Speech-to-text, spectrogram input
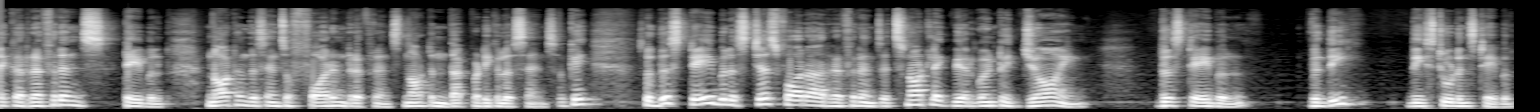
like a reference table not in the sense of foreign reference not in that particular sense okay? So this table is just for our reference. It's not like we are going to join this table with the the students table.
